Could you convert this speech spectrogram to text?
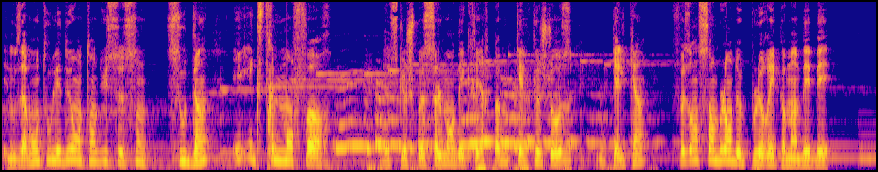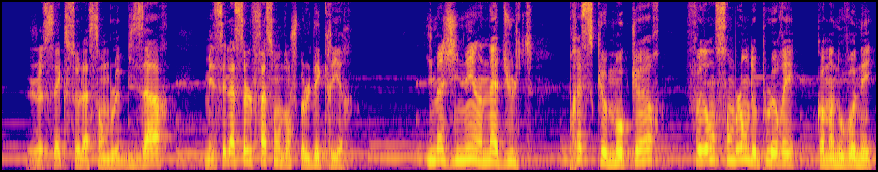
et nous avons tous les deux entendu ce son, soudain et extrêmement fort, de ce que je peux seulement décrire comme quelque chose ou quelqu'un faisant semblant de pleurer comme un bébé? Je sais que cela semble bizarre, mais c'est la seule façon dont je peux le décrire. Imaginez un adulte, presque moqueur, faisant semblant de pleurer comme un nouveau-né.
